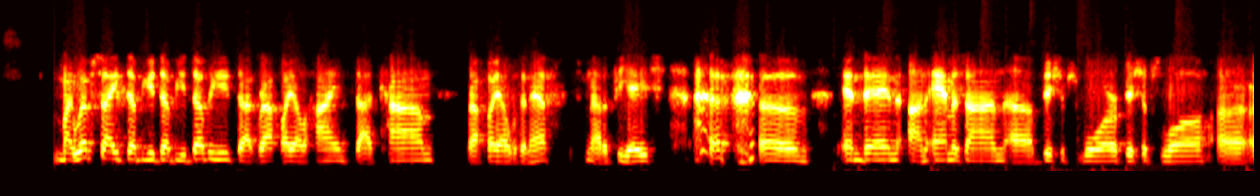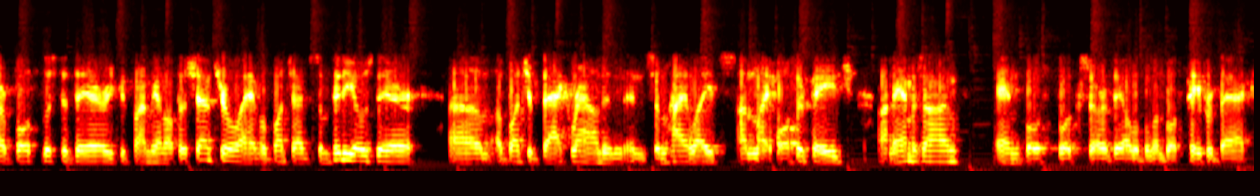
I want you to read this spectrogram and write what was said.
My website, www.rafaelhines.com. Rafael with an F, not a PH. um, and then on Amazon, uh, Bishop's War, Bishop's Law uh, are both listed there. You can find me on Author Central. I have a bunch, I have some videos there, um, a bunch of background and, and some highlights on my author page on Amazon. And both books are available in both paperback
